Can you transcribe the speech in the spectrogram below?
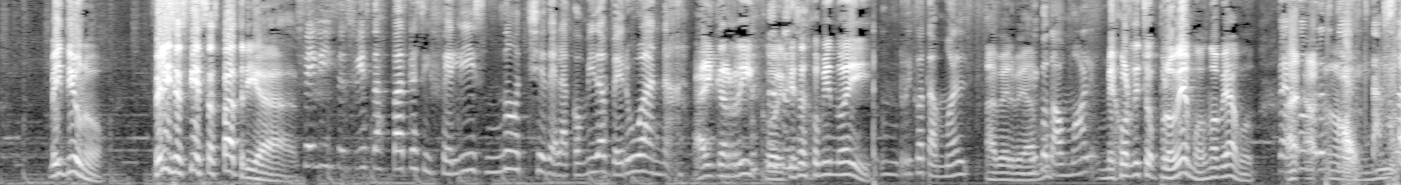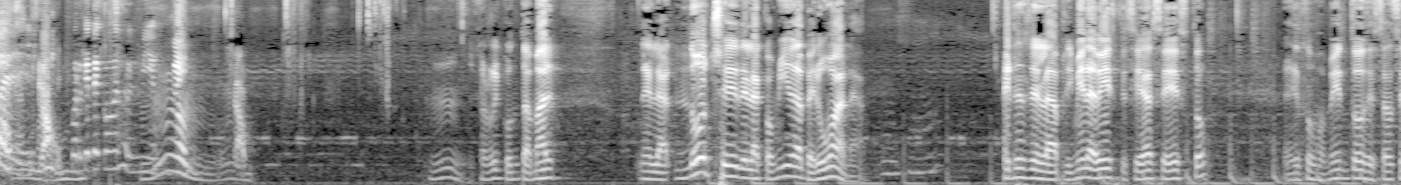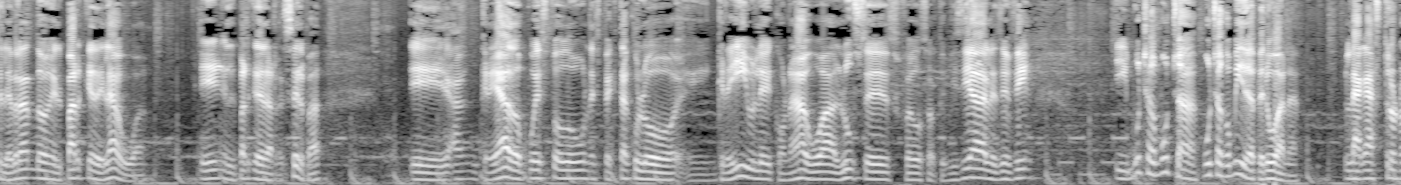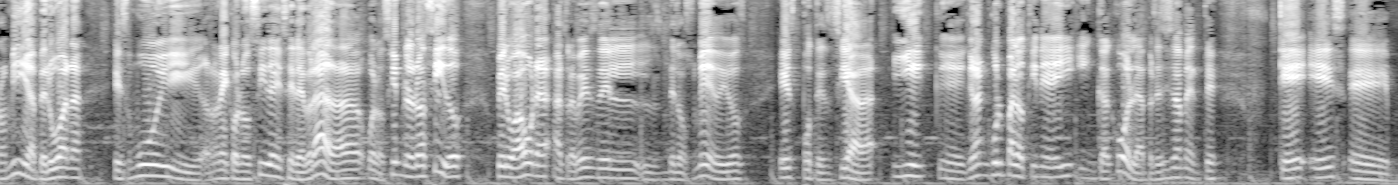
21. ¡Felices fiestas patrias! Felices fiestas patrias y feliz noche de la comida peruana. ¡Ay, qué rico! ¿Y qué estás comiendo ahí? Un rico tamal. A ver, veamos. Un rico tamal. Mejor dicho, probemos, no veamos. Perdón, Ah, pero ah, es que es tamal. ¿Por qué te comes el mío? Mm, qué rico, un tamal. En la noche de la comida peruana. Esta es la primera vez que se hace esto. En estos momentos están celebrando en el Parque del Agua, en el Parque de la Reserva. Eh, han creado pues todo un espectáculo increíble con agua, luces, fuegos artificiales, en fin. Y mucha, mucha, mucha comida peruana. La gastronomía peruana es muy reconocida y celebrada. Bueno, siempre lo ha sido, pero ahora a través del- de los medios es potenciada. Y eh, gran culpa lo tiene ahí Inca Cola, precisamente, que es eh,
